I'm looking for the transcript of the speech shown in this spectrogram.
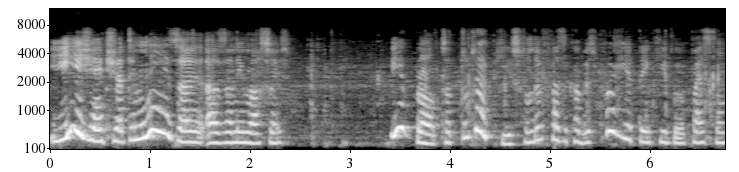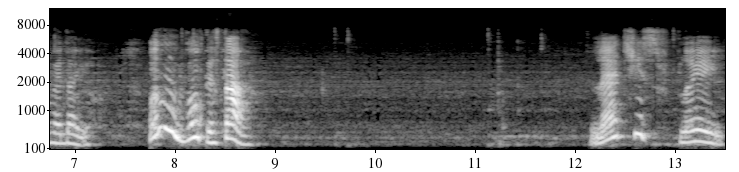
E, gente, já terminei as, as animações. E pronto, tá tudo aqui. Só não deve fazer cabeça porque tem que parece que não vai dar erro. Vamos, vamos testar? Let's play.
